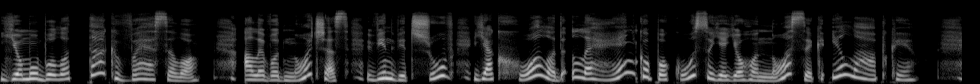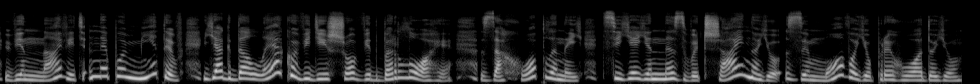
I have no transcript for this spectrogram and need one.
Йому було так весело, але водночас він відчув, як холод легенько покусує його носик і лапки. Він навіть не помітив, як далеко відійшов від берлоги, захоплений цією незвичайною зимовою пригодою.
